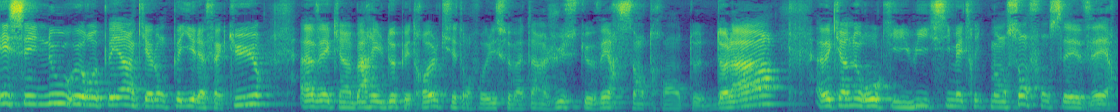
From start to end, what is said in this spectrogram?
et c'est nous, Européens, qui allons payer la facture avec un baril de pétrole qui s'est envolé ce matin jusque vers 130 dollars, avec un euro qui, lui, symétriquement s'enfonçait vers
